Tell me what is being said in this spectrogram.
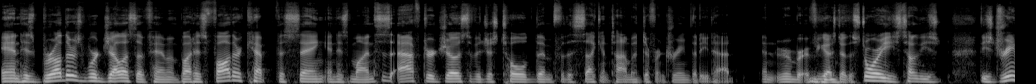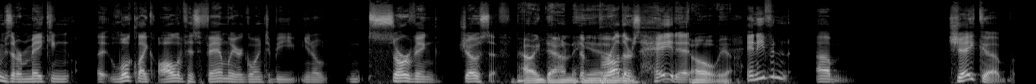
and his brothers were jealous of him but his father kept the saying in his mind. This is after joseph had just told them for the second time a different dream that he'd had. And remember if you guys know the story he's telling these these dreams that are making it look like all of his family are going to be you know serving joseph. Bowing down to the him. The brothers hate it. Oh yeah. and even um, Jacob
